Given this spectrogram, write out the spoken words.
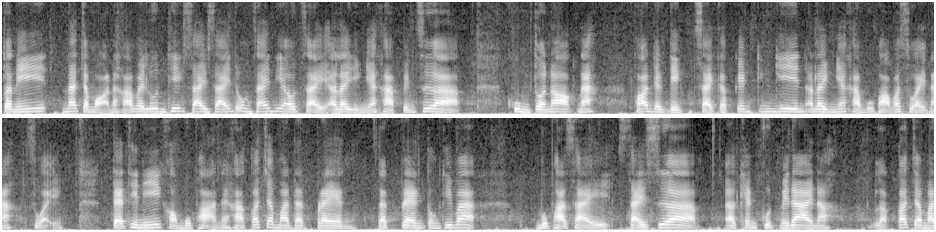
ตัวนี้น่าจะเหมาะนะคะ วัยรุ่นที่ใส่ไซส์ดวงไซส์เดียวใส่อะไรอย่างเงี้ยค่ะ เป็นเสื้อคุมตัวนอกนะ เพราะเด็กๆใส่กับเกงกิงยีนอะไรอย่างเงี้ยค่ะ บุภาว่าสวยนะ สวย แต่ทีนี้ของบุภาเนี่ยค่ะก็จะมาดัดแปลง ดัดแปลงตรงที่ว่าบุภาใส่ใส่เสื้ออแขนกุดไม่ได้นะแล้วก็จะมา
